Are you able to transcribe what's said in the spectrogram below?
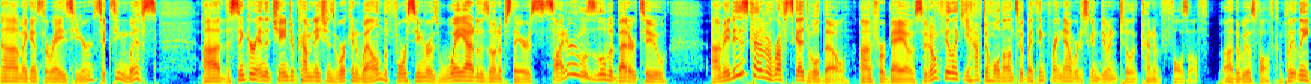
um, against the Rays here. 16 whiffs. Uh, the sinker and the changeup combination is working well. The four seamer is way out of the zone upstairs. Slider was a little bit better too. Um, it is kind of a rough schedule though uh, for Bello, so don't feel like you have to hold on to it. But I think right now we're just going to do it until it kind of falls off. Uh, the wheels fall off completely.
